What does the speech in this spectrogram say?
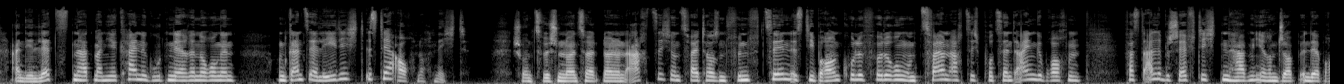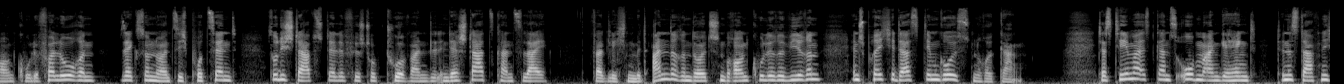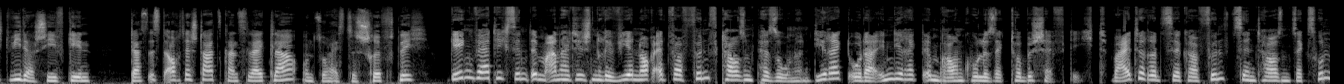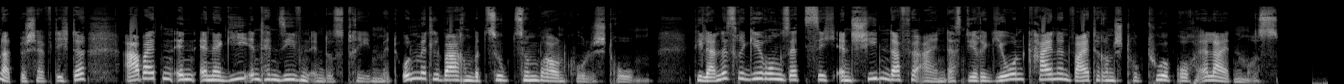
An den letzten hat man hier keine guten Erinnerungen und ganz erledigt ist er auch noch nicht. Schon zwischen 1989 und 2015 ist die Braunkohleförderung um 82 Prozent eingebrochen. Fast alle Beschäftigten haben ihren Job in der Braunkohle verloren. 96 Prozent, so die Stabsstelle für Strukturwandel in der Staatskanzlei. Verglichen mit anderen deutschen Braunkohlerevieren entspräche das dem größten Rückgang. Das Thema ist ganz oben angehängt, denn es darf nicht wieder schiefgehen. Das ist auch der Staatskanzlei klar und so heißt es schriftlich. Gegenwärtig sind im Anhaltischen Revier noch etwa 5000 Personen direkt oder indirekt im Braunkohlesektor beschäftigt. Weitere circa 15.600 Beschäftigte arbeiten in energieintensiven Industrien mit unmittelbarem Bezug zum Braunkohlestrom. Die Landesregierung setzt sich entschieden dafür ein, dass die Region keinen weiteren Strukturbruch erleiden muss.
